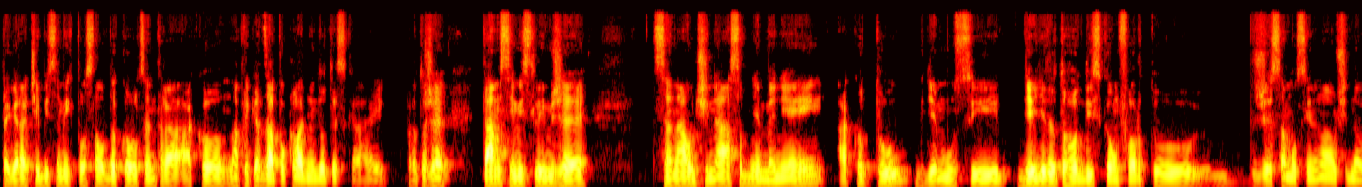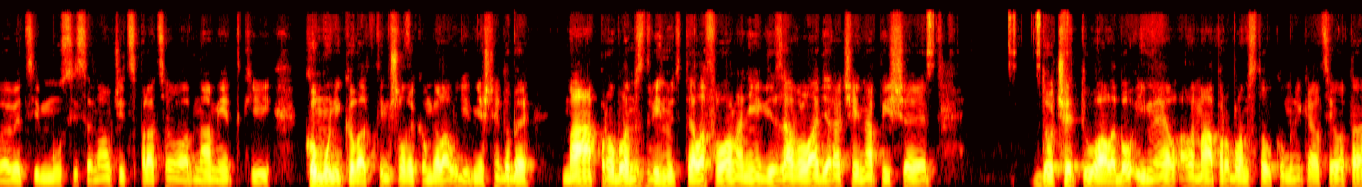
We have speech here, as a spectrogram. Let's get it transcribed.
tak radšej by som ich poslal do call centra ako napríklad za pokladne do Teska, hej? Pretože tam si myslím, že sa naučí násobne menej ako tu, kde musí, kde ide do toho diskomfortu, že sa musí naučiť nové veci, musí sa naučiť spracovať námietky, komunikovať s tým človekom. Veľa ľudí v dnešnej dobe má problém zdvihnúť telefón a niekde zavolať a radšej napíše do chatu alebo e-mail, ale má problém s tou komunikáciou a tá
